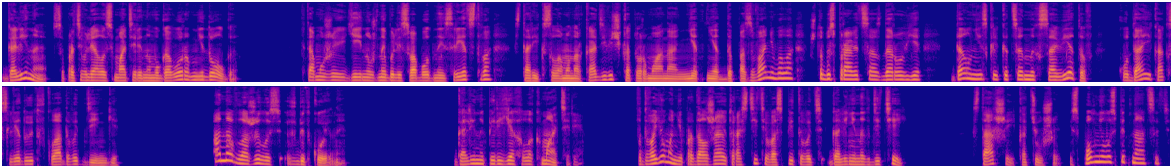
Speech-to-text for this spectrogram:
Галина сопротивлялась материным уговорам недолго. К тому же ей нужны были свободные средства, старик Соломон Аркадьевич, которому она нет-нет да позванивала, чтобы справиться о здоровье, дал несколько ценных советов, куда и как следует вкладывать деньги. Она вложилась в биткоины. Галина переехала к матери. Вдвоем они продолжают растить и воспитывать Галининых детей. Старшей, Катюше, исполнилось 15.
